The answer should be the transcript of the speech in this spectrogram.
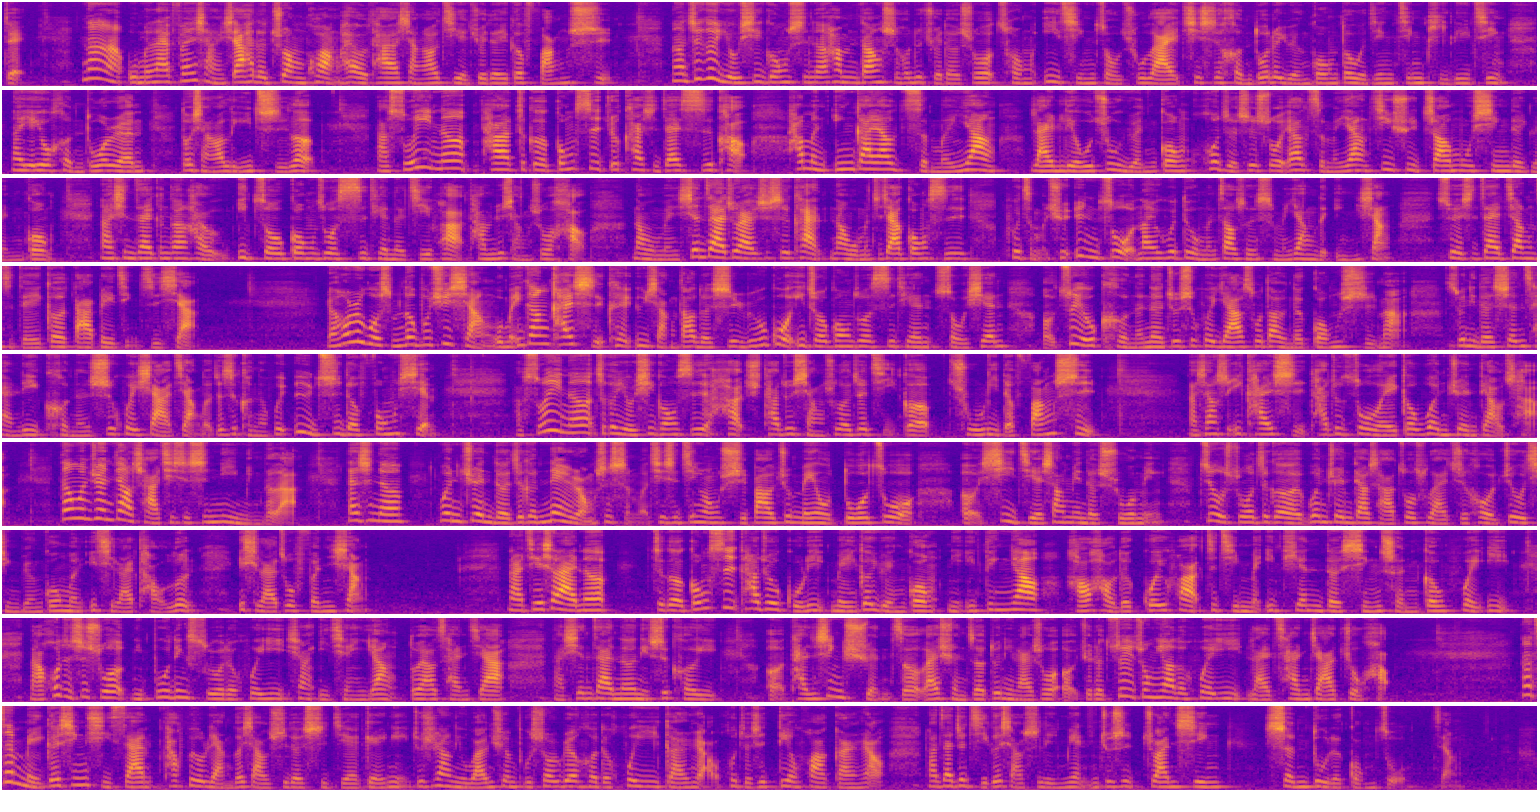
对。那我们来分享一下他的状况，还有他想要解决的一个方式。那这个游戏公司呢，他们当时候就觉得说，从疫情走出来，其实很多的员工都已经精疲力尽，那也有很多人都想要离职了。那所以呢，他这个公司就开始在思考，他们应该要怎么样来留住员工，或者是说要怎么样继续招募新的员工。那现在刚刚还有一周工作四天的计划，他们就想说，好，那我们现在就来试试看，那我们这家公司会怎么去运作，那又会对我们造成什么样的影响？所以是在这样子的一个大背景之下。然后，如果什么都不去想，我们一刚开始可以预想到的是，如果一周工作四天，首先，呃，最有可能的就是会压缩到你的工时嘛，所以你的生产力可能是会下降的，这是可能会预知的风险啊。所以呢，这个游戏公司 Hutch 他就想出了这几个处理的方式。那像是一开始他就做了一个问卷调查。但问卷调查其实是匿名的啦，但是呢，问卷的这个内容是什么？其实《金融时报》就没有多做呃细节上面的说明，只有说这个问卷调查做出来之后，就请员工们一起来讨论，一起来做分享。那接下来呢？这个公司他就鼓励每一个员工，你一定要好好的规划自己每一天的行程跟会议。那或者是说，你不一定所有的会议像以前一样都要参加。那现在呢，你是可以呃弹性选择来选择对你来说呃觉得最重要的会议来参加就好。那在每个星期三，他会有两个小时的时间给你，就是让你完全不受任何的会议干扰或者是电话干扰。那在这几个小时里面，你就是专心深度的工作，这样。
